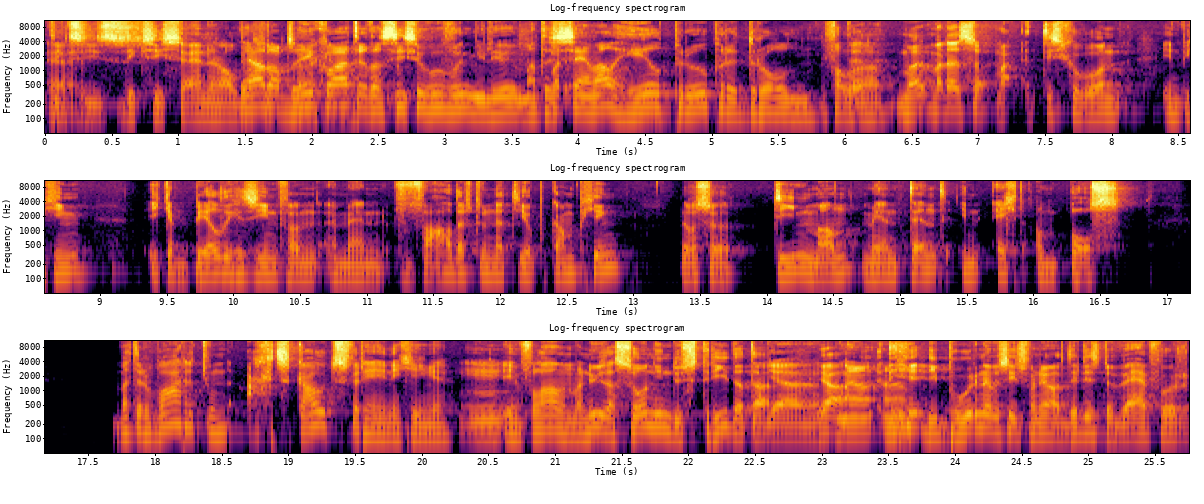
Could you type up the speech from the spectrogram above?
Dixies. dixies zijn en al dat Ja, dat zaken. bleekwater, dat is niet zo goed voor het milieu, maar het zijn wel heel propere drollen. Voilà. Maar, maar, dat is zo, maar het is gewoon... In het begin... Ik heb beelden gezien van eh, mijn vader toen dat hij op kamp ging. Dat was zo tien man met een tent in echt een bos. Maar er waren toen acht scoutsverenigingen in Vlaanderen. Maar nu is dat zo'n industrie dat dat... Ja. Ja, Ja, die, die boeren hebben zoiets van... Ja, dit is de wei voor,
